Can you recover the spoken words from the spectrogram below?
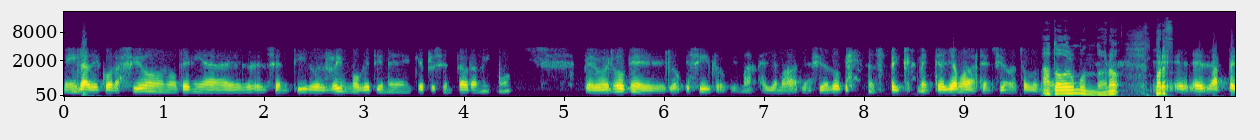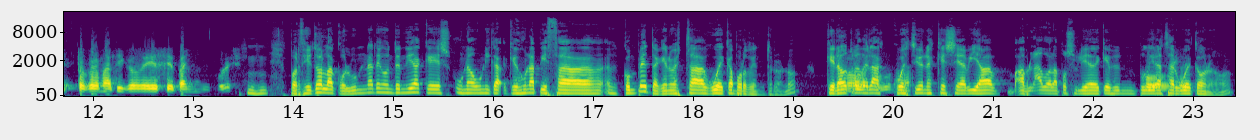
en la decoración no tenía el, sentido, el ritmo que tiene que presentar ahora mismo pero es lo que lo que sí, lo que más me ha llamado la atención, lo que prácticamente ha llamado la atención a todo el mundo. A todo el mundo, ¿no? El, aspecto cromático de ese paño eso. Por cierto, la columna tengo entendida que es una única, que es una pieza completa, que no está hueca por dentro, ¿no? Que era otra de las cuestiones que se había hablado la posibilidad de que pudiera estar hueca o no.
